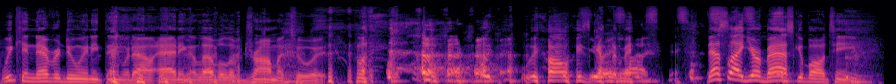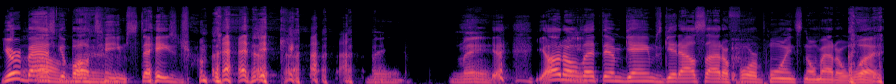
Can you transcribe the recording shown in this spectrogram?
we can never do anything without adding a level of drama to it. we, we, always got to make That's like your basketball team. Your oh, basketball oh, team stays dramatic. man. Man. Y'all don't man. let them games get outside of 4 points no matter what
